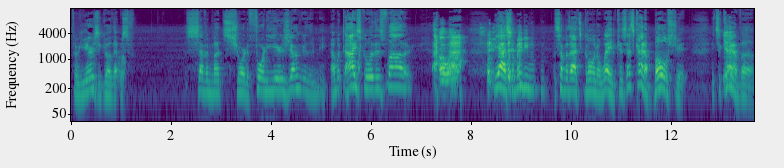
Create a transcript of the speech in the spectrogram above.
three years ago that was seven months short of 40 years younger than me. I went to high school with his father. Oh wow. yeah, so maybe some of that's going away because that's kind of bullshit. It's a kind of a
